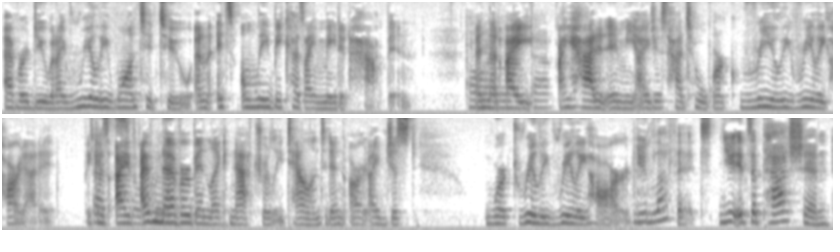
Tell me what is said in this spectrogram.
ever do, but I really wanted to, and it's only because I made it happen. Oh, and that I I that. I had it in me. I just had to work really really hard at it because That's I've so I've good. never been like naturally talented in art. I just worked really really hard. You love it. You it's a passion.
